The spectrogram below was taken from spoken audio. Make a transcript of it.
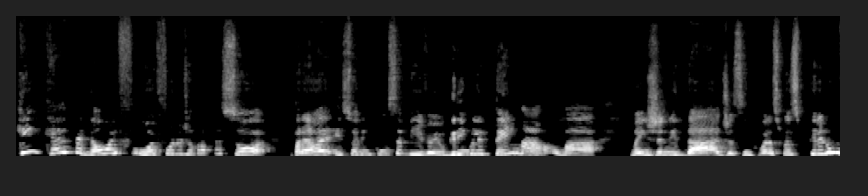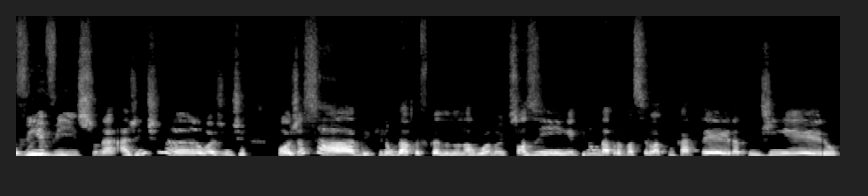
quem quer pegar o iPhone de outra pessoa? Para ela, isso era inconcebível. E o gringo, ele tem uma, uma uma ingenuidade assim com várias coisas, porque ele não vive isso, né? A gente não, a gente pô, já sabe que não dá para ficar andando na rua à noite sozinha, que não dá para vacilar com carteira, com dinheiro,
